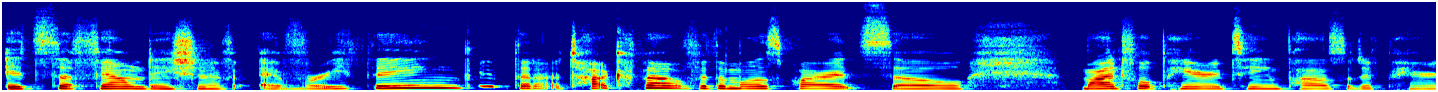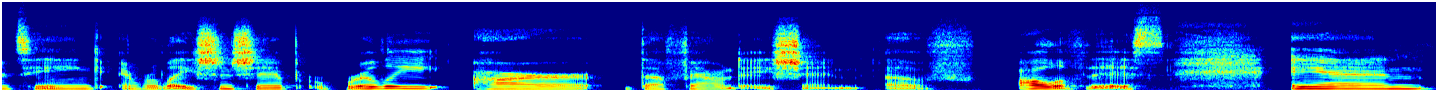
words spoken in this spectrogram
it's the foundation of everything that I talk about for the most part. So, mindful parenting, positive parenting, and relationship really are the foundation of all of this. And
